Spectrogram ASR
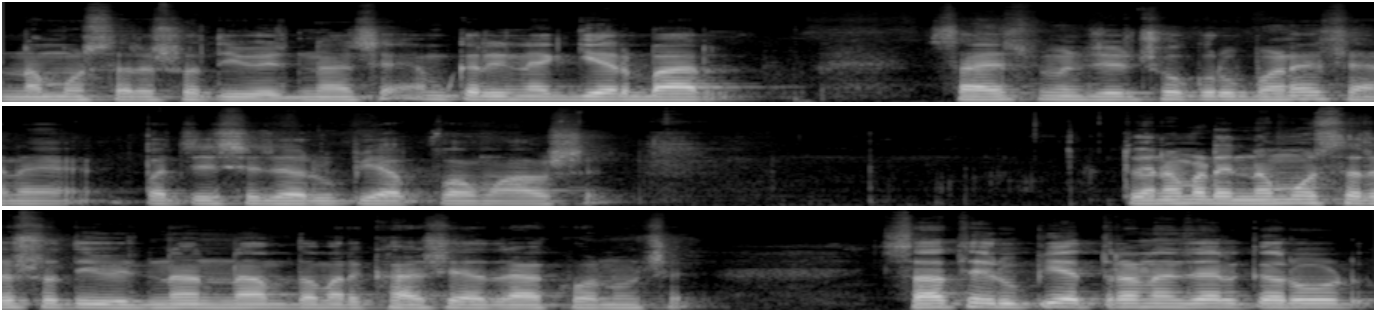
નમો સરસ્વતી યોજના છે. એમ કરીને અગિયાર બાર સાયન્સમાં જે છોકરું ભણે છે એને પચીસ હજાર રૂપિયા આપવામાં આવશે. તો એના માટે નમો સરસ્વતી યોજનાનું નામ તમારે ખાસ યાદ રાખવાનું છે. સાથે રૂપિયા ત્રણ હજાર crore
